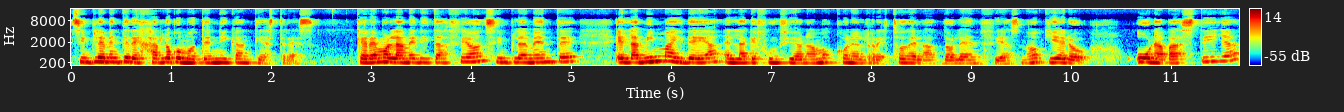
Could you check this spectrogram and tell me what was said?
simplemente dejarlo como técnica antiestrés, Queremos la meditación simplemente en la misma idea en la que funcionamos con el resto de las dolencias, ¿no? Quiero una pastilla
